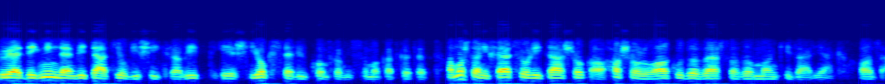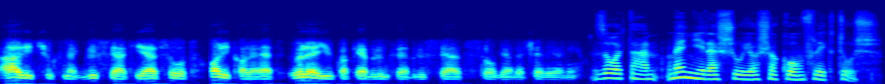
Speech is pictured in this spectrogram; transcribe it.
Ő eddig minden vitát jogi síkra vitt, és jogszerű kompromisszumokat kötött. A mostani felszólítások a hasonló alkudozást azonban kizárják. Az állítsuk meg Brüsszelt jelszót, alig ha lehet, öleljük a keblünkre Brüsszelt szlogenre cserélni. Zoltán, mennyire súlyos a konfliktus?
